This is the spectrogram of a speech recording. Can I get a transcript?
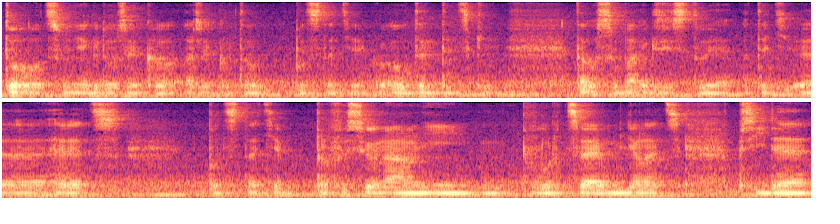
toho, co někdo řekl a řekl to v podstatě jako autenticky. Ta osoba existuje a teď e, herec, v podstatě profesionální tvůrce, umělec, přijde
